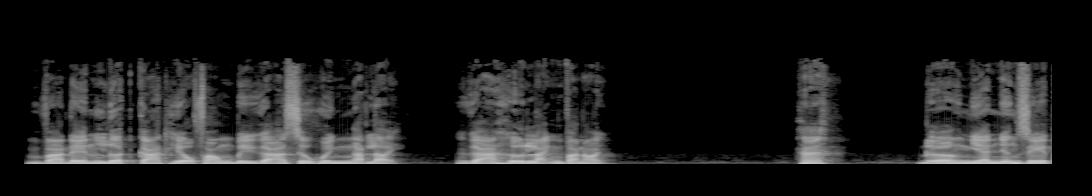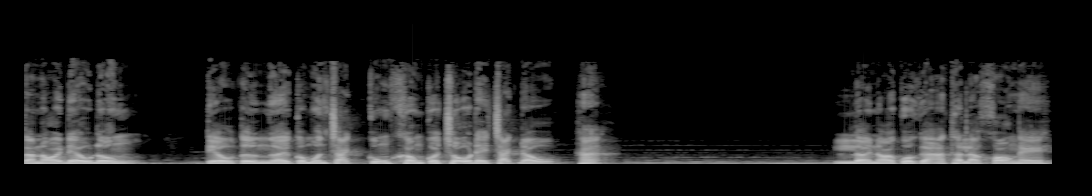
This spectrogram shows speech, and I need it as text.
Và đến lượt cát hiểu phong bị gã sư huynh ngắt lời. Gã hừ lạnh và nói Ha Đương nhiên những gì ta nói đều đúng. Tiểu tử ngươi có muốn trách cũng không có chỗ để trách đâu. Ha Lời nói của gã thật là khó nghe.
